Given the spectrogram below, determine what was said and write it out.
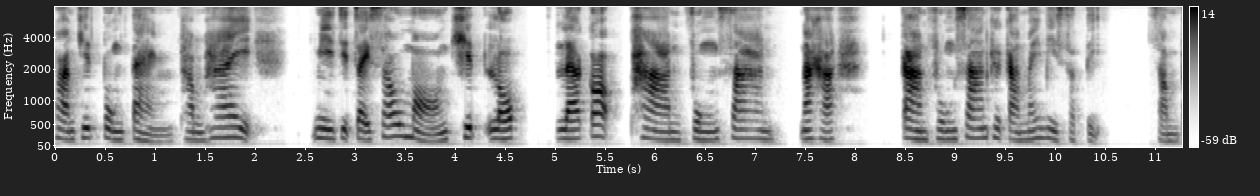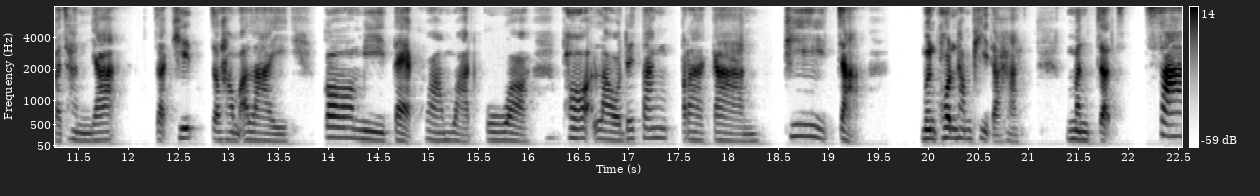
ความคิดปรุงแต่งทำให้มีจิตใจเศร้าหมองคิดลบ แล้วก็พานฟุ้งซ่านนะคะ การฟุ้งซ่านคือการไม่มีสติ สัมปชัญญะจะคิดจะทำอะไร ก็มีแต่ความหวาดกลัว เพราะเราได้ตั้งปราการที่จะเหมือนคนทำผิดอะค่ะ มันจะสร้าง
